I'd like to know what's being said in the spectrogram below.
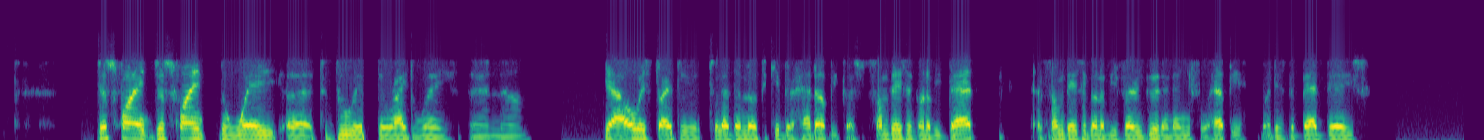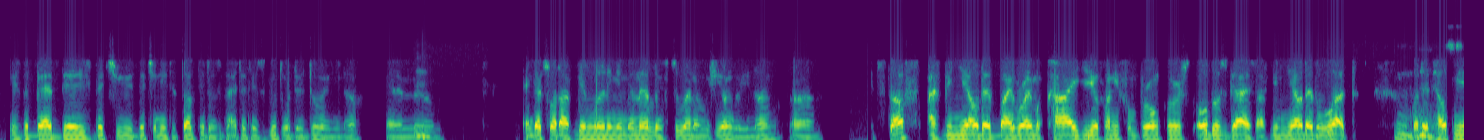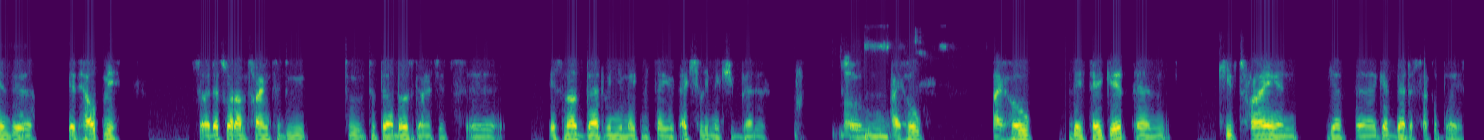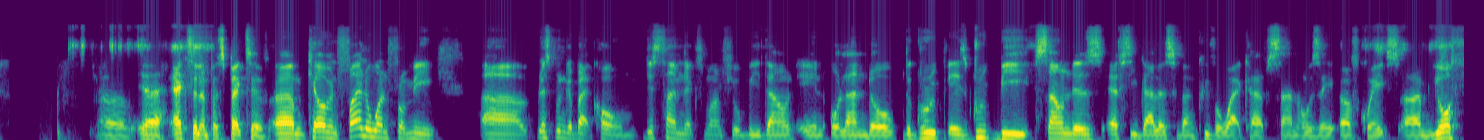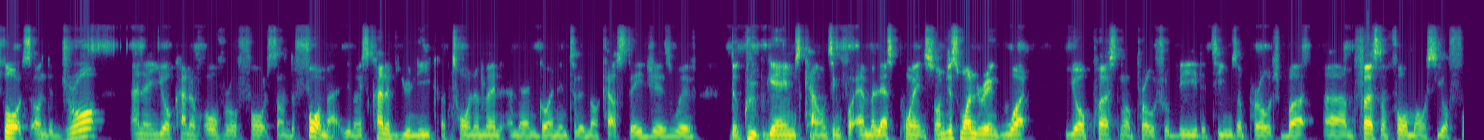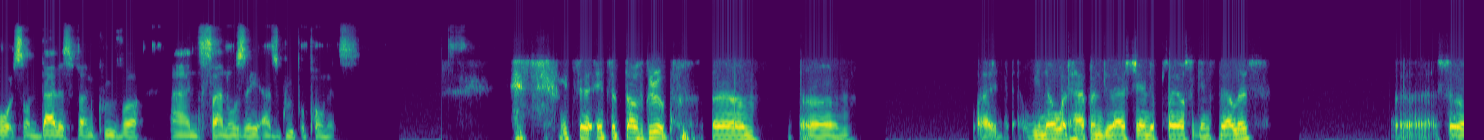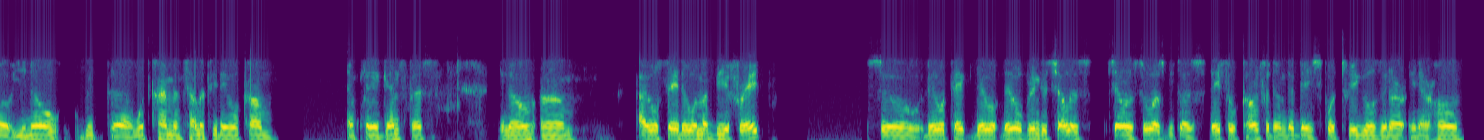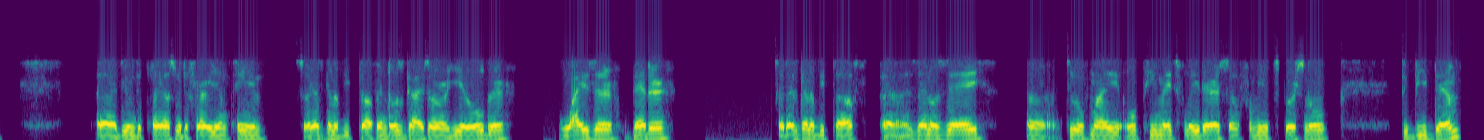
just find just find the way uh, to do it the right way and. Um, yeah, I always try to to let them know to keep their head up because some days are gonna be bad, and some days are gonna be very good, and then you feel happy. But it's the bad days, it's the bad days that you that you need to talk to those guys that it's good what they're doing, you know. And Mm. um, and that's what I've been learning in the Netherlands too when I was younger, you know. Um, it's tough. I've been yelled at by Roy Makaay, Giovanni van Bronckhorst, all those guys. I've been yelled at a lot, but it helped me in the it helped me. So that's what I'm trying to do to to tell those guys. It's uh, it's not bad when you make mistakes. It actually makes you better. So Mm. I hope I hope they take it and keep trying and get uh, get better soccer players. Um, yeah, excellent perspective. Um, Kelvin, final one from me. Uh, let's bring it back home. This time next month, you'll be down in Orlando. The group is Group B: Sounders, FC Dallas, Vancouver Whitecaps, San Jose Earthquakes. Um, your thoughts on the draw, and then your kind of overall thoughts on the format. You know, it's kind of unique, a tournament, and then going into the knockout stages with the group games counting for MLS points. So I'm just wondering what your personal approach will be, the team's approach. But um, first and foremost, your thoughts on Dallas, Vancouver, and San Jose as group opponents. It's it's a it's a tough group. Um, um, I, we know what happened last year in the playoffs against Dallas. Uh, so you know with uh, what kind of mentality they will come and play against us. You know, um, I will say they will not be afraid. So they will take they will they will bring the challenge challenge to us because they feel confident that they scored three goals in our in our home uh, during the playoffs with a very young team. So that's gonna be tough. And those guys are a year older, wiser, better. So that's gonna be tough. Uh, San Jose, uh, two of my old teammates play there, so for me it's personal to beat them.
